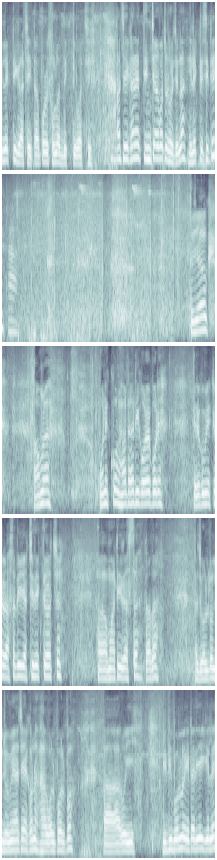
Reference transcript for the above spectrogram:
ইলেকট্রিক আছেই তারপরে সোলার দেখতে পাচ্ছি আচ্ছা এখানে তিন চার বছর হয়েছে না ইলেকট্রিসিটি হ্যাঁ। তো যাই হোক আমরা অনেকক্ষণ হাঁটাহাঁটি করার পরে এরকমই একটা রাস্তা দিয়ে যাচ্ছি দেখতে পাচ্ছ। মাটির রাস্তা কাদা জল টল জমে আছে এখন অল্প অল্প। আর ওই দিদি বলল এটা দিয়ে গেলে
